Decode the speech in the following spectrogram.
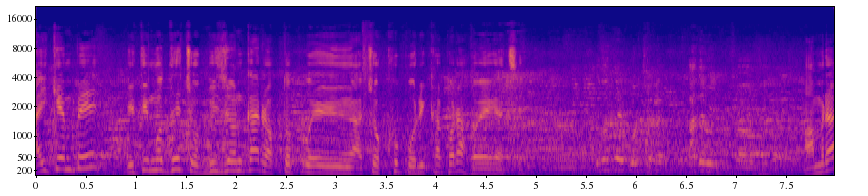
আই ক্যাম্পে ইতিমধ্যে চব্বিশ জনকার রক্ত চক্ষু পরীক্ষা করা হয়ে গেছে। আমরা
